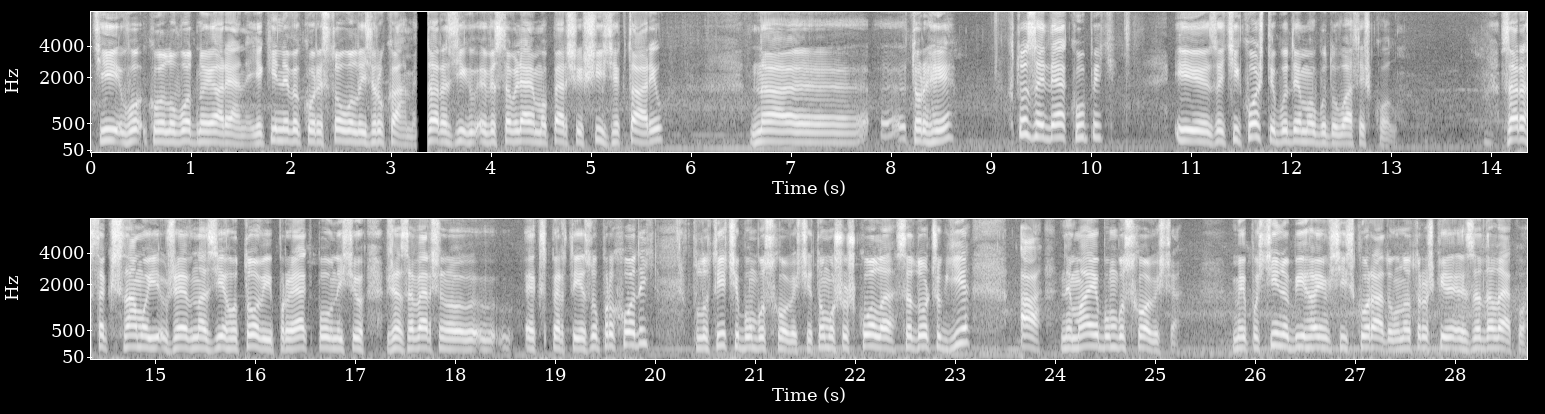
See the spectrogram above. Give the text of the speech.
ті во- коло водної арени, які не використовувались роками. Зараз їх виставляємо перших 6 гектарів на е, торги. Хто зайде, купить, і за ті кошти будемо будувати школу. Зараз так само вже в нас є готовий проєкт, повністю вже завершено е, експертизу проходить в плотичі бомбосховищі, тому що школа, садочок є, а немає бомбосховища. Ми постійно бігаємо в сільську раду, воно трошки задалеко.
